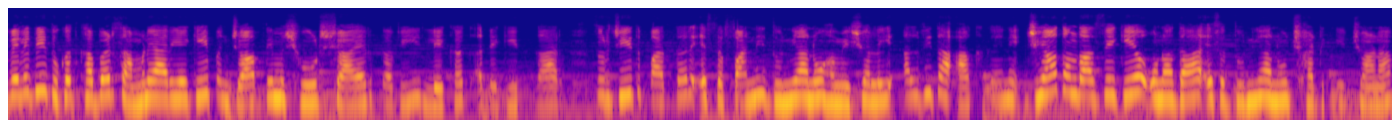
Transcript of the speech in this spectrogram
ਵੇਲੇ ਦੀ ਦੁਖਦ ਖਬਰ ਸਾਹਮਣੇ ਆ ਰਹੀ ਹੈ ਕਿ ਪੰਜਾਬ ਦੇ ਮਸ਼ਹੂਰ ਸ਼ਾਇਰ, ਕਵੀ, ਲੇਖਕ ਅਤੇ ਗੀਤਕਾਰ ਸੁਰਜੀਤ ਪਾਤਰ ਇਸ ਫਾਨੀ ਦੁਨੀਆ ਨੂੰ ਹਮੇਸ਼ਾ ਲਈ ਅਲਵਿਦਾ ਆਖ ਗਏ ਨੇ। ਜੀ ਹਾਂ ਤੁਹਾਨੂੰ ਦੱਸ ਕਿ ਉਹਨਾਂ ਦਾ ਇਸ ਦੁਨੀਆ ਨੂੰ ਛੱਡ ਕੇ ਜਾਣਾ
